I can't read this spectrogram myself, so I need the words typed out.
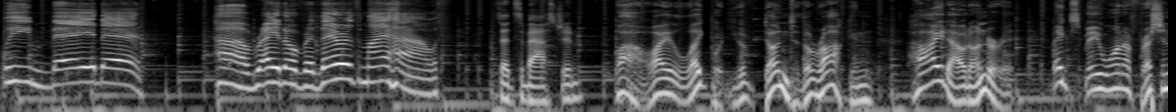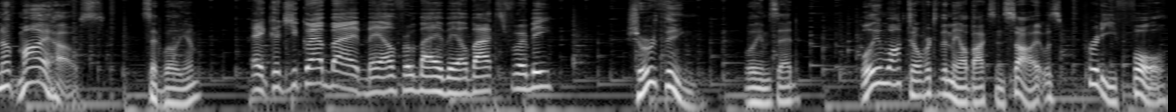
We made it. Ah, right over there is my house. said Sebastian. Wow, I like what you have done to the rock and hide out under it. Makes me want to freshen up my house, said William. Hey, could you grab my mail from my mailbox for me? Sure thing, William said. William walked over to the mailbox and saw it was pretty full.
